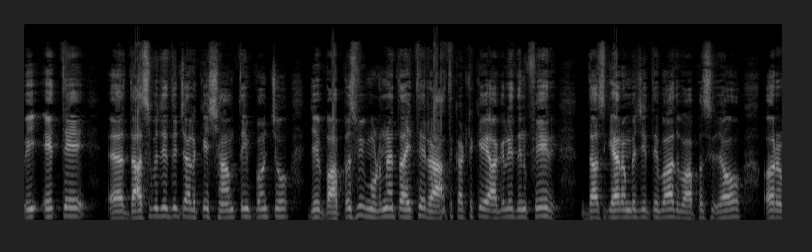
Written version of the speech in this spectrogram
ਵੀ ਇੱਥੇ 10 ਵਜੇ ਤੋਂ ਚੱਲ ਕੇ ਸ਼ਾਮ ਤਾਈਂ ਪਹੁੰਚੋ। ਜੇ ਵਾਪਸ ਵੀ ਮੁੜਨਾ ਤਾਂ ਇੱਥੇ ਰਾਤ ਕੱਟ ਕੇ ਅਗਲੇ ਦਿਨ ਫੇਰ 10 11 ਵਜੇ ਤੋਂ ਬਾਅਦ ਵਾਪਸ ਜਾਓ। ਔਰ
